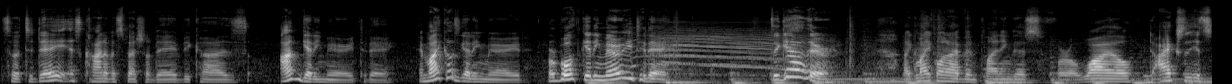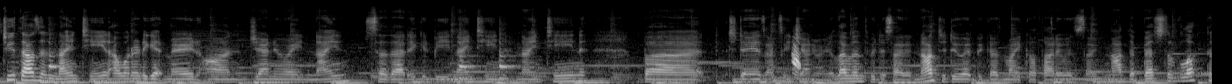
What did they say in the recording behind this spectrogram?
So today is kind of a special day because I'm getting married today. And Maiko's getting married. We're both getting married today. Together. Like Maiko and I have been planning this for a while. Actually, it's 2019. I wanted to get married on January 9 so that it could be 1919. But today is actually oh. January 11th. We decided not to do it because Maiko thought it was like not the best of luck to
